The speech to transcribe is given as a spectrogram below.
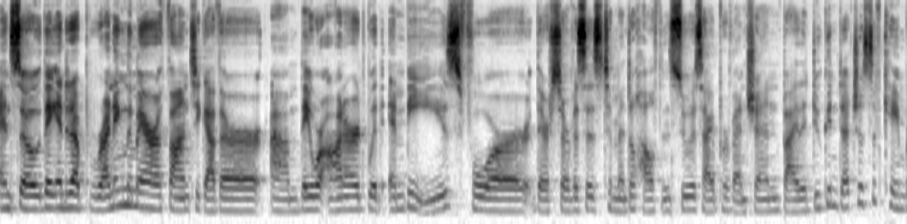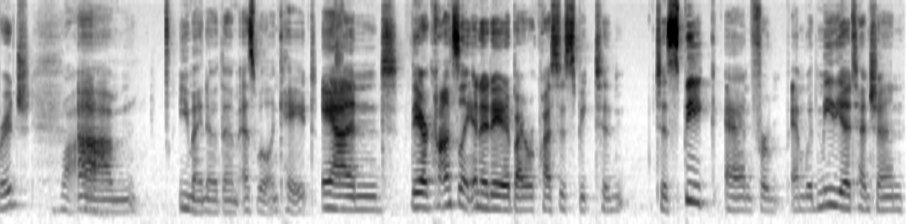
And so they ended up running the marathon together. Um, they were honored with MBEs for their services to mental health and suicide prevention by the Duke and Duchess of Cambridge. Wow. Um, you might know them as Will and Kate. And they are constantly inundated by requests to speak to to speak and for and with media attention.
